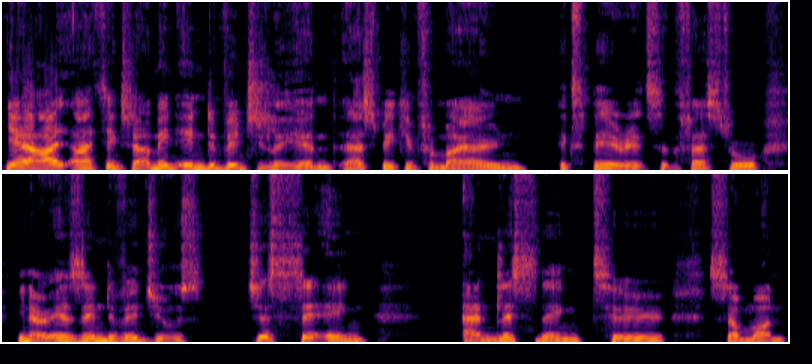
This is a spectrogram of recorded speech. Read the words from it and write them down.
Yeah, I, I think so. I mean, individually, and uh, speaking from my own experience at the festival, you know, as individuals, just sitting and listening to someone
